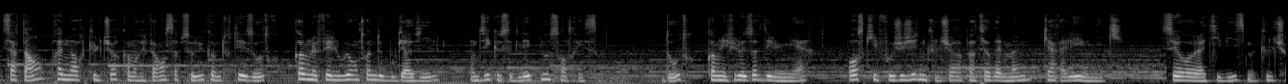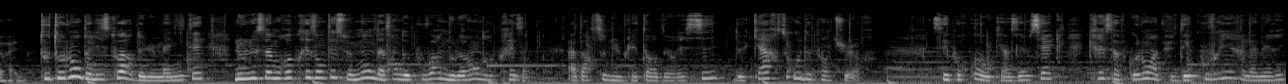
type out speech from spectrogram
Certains prennent leur culture comme référence absolue comme toutes les autres, comme le fait Louis-Antoine de Bougainville, on dit que c'est de l'ethnocentrisme. D'autres, comme les philosophes des Lumières, pensent qu'il faut juger une culture à partir d'elle-même car elle est unique. C'est le relativisme culturel. Tout au long de l'histoire de l'humanité, nous nous sommes représentés ce monde afin de pouvoir nous le rendre présent, à partir d'une pléthore de récits, de cartes ou de peintures. C'est pourquoi au XVe siècle, Christophe Colomb a pu découvrir l'Amérique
